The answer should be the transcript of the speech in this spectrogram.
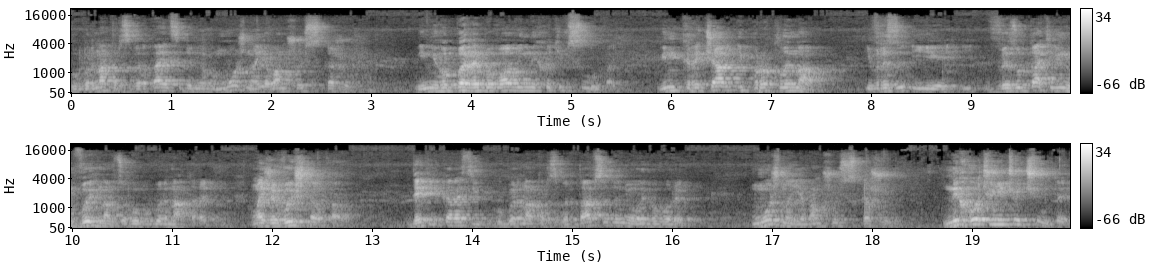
Губернатор звертається до нього, можна, я вам щось скажу. Він його перебивав, він не хотів слухати. Він кричав і проклинав. І в результаті він вигнав цього губернатора, майже виштовхав. Декілька разів губернатор звертався до нього і говорив: можна, я вам щось скажу? Не хочу нічого чути.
